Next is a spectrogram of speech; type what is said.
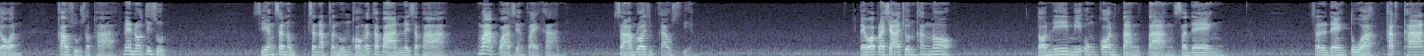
จร เข้าสู่สภา แน่นอนที่สุด เสียงสนับสนับสนุนของรัฐบาลในสภามากกว่าเสียงฝ่ายค้าน 319 เสียง แต่ว่าประชาชนข้างนอก ตอนนี้มีองค์กรต่างๆ แสดง แสดงตัวคัดค้าน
